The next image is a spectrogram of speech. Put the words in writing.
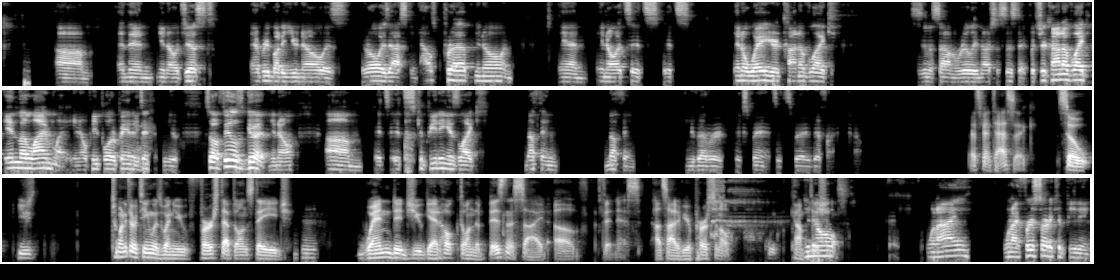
um, and then you know just everybody you know is they're always asking how's prep? you know and and you know it's it's it's in a way you're kind of like this is going to sound really narcissistic but you're kind of like in the limelight you know people are paying attention to you. So it feels good you know um, it's it's competing is like nothing, nothing you've ever experienced. It's very different. You know? That's fantastic. So you, 2013 was when you first stepped on stage. Mm-hmm. When did you get hooked on the business side of fitness outside of your personal competitions? You know, when I when I first started competing,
